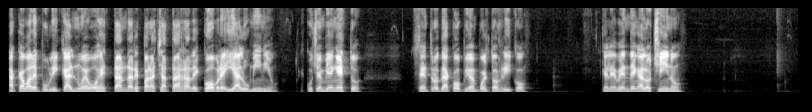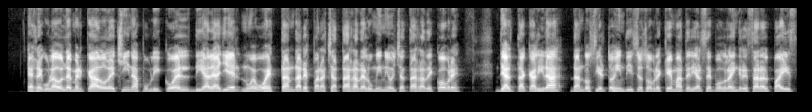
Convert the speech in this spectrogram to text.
acaba de publicar nuevos estándares para chatarra de cobre y aluminio. Escuchen bien esto, centros de acopio en Puerto Rico que le venden a los chinos. El regulador del mercado de China publicó el día de ayer nuevos estándares para chatarra de aluminio y chatarra de cobre de alta calidad, dando ciertos indicios sobre qué material se podrá ingresar al país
